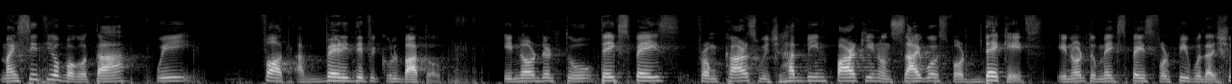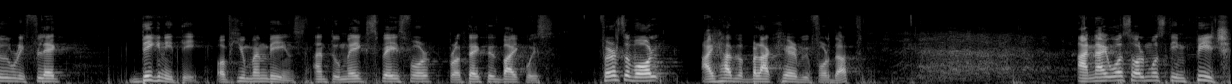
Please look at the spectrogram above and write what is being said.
my city of Bogota, we fought a very difficult battle in order to take space from cars which had been parking on sidewalks for decades in order to make space for people that should reflect dignity of human beings and to make space for protected bikeways. First of all, I had black hair before that. And I was almost impeached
